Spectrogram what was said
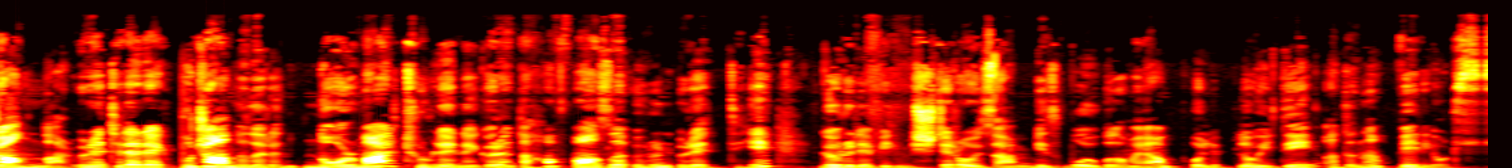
canlılar üretilerek bu canlıların normal türlerine göre daha fazla ürün ürettiği görülebilmiştir. O yüzden biz bu uygulamaya poliploidi adını veriyoruz.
